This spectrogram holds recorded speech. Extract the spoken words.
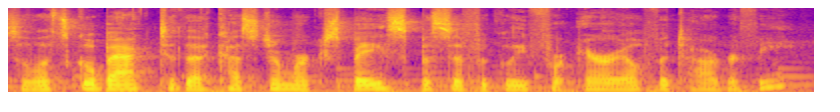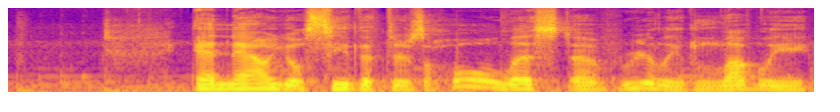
So let's go back to the custom workspace specifically for aerial photography. And now you'll see that there's a whole list of really lovely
